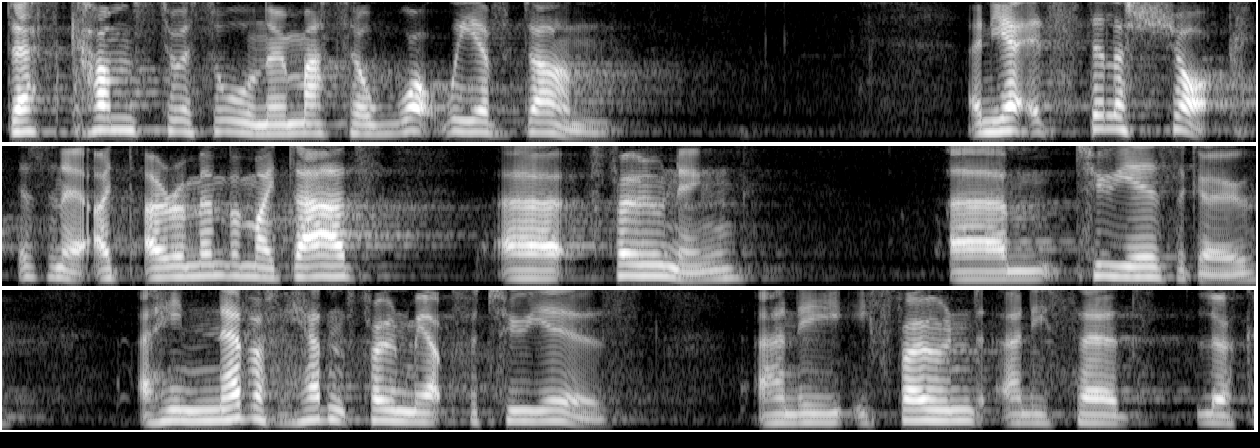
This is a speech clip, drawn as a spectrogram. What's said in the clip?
Death comes to us all no matter what we have done. And yet, it's still a shock, isn't it? I, I remember my dad uh, phoning um, two years ago. He never, he hadn't phoned me up for two years. And he, he phoned and he said, Look,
